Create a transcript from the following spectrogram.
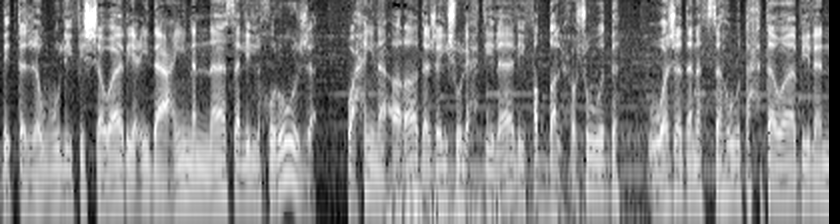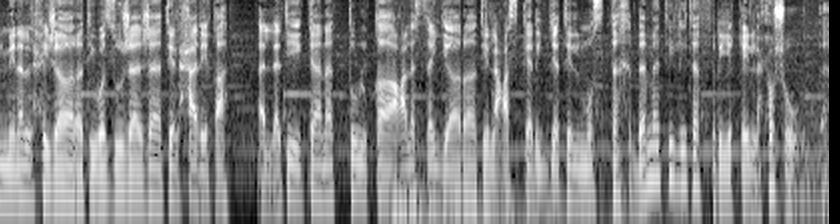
بالتجول في الشوارع داعين الناس للخروج. وحين أراد جيش الاحتلال فض الحشود وجد نفسه تحت وابل من الحجارة والزجاجات الحارقه التي كانت تلقى على السيارات العسكرية المستخدمة لتفريق الحشود.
